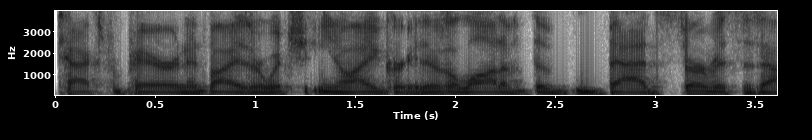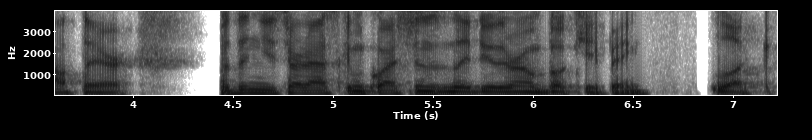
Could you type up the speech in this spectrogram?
tax preparer and advisor, which, you know, I agree. There's a lot of the bad services out there. But then you start asking questions and they do their own bookkeeping. Look,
